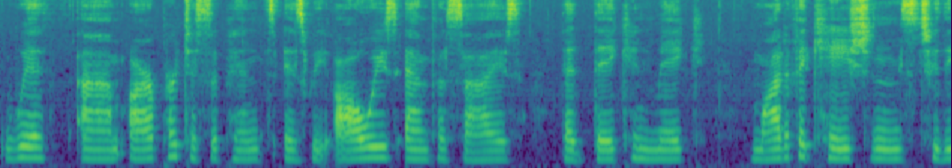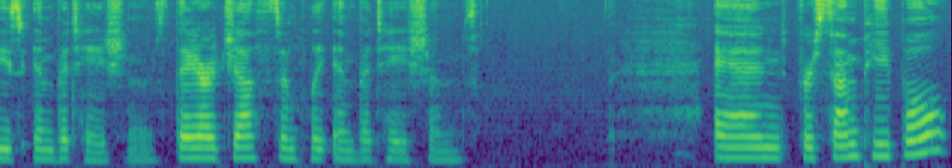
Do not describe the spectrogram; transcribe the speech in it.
with um, our participants is we always emphasize that they can make modifications to these invitations. They are just simply invitations. And for some people,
